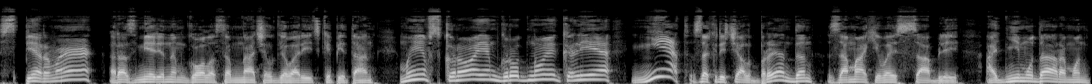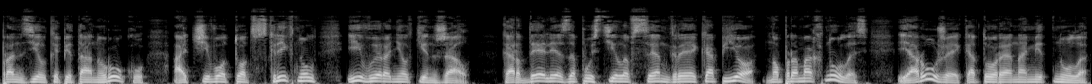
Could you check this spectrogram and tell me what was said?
«Сперва», — размеренным голосом начал говорить капитан, «мы вскроем грудную кле...» «Нет!» — закричал Брэндон, замахиваясь саблей. Одним ударом он пронзил капитану руку, отчего тот вскрикнул и выронил кинжал. Корделия запустила в Сен-Грея копье, но промахнулась, и оружие, которое она метнула,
